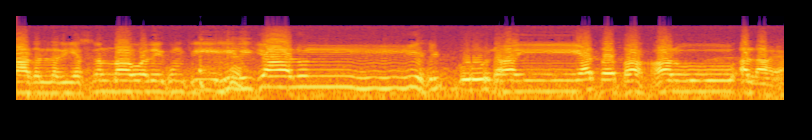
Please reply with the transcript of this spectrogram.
هذا الذي يسنى الله عليكم فيه رجال يحبون أن يتطهروا الآية۔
